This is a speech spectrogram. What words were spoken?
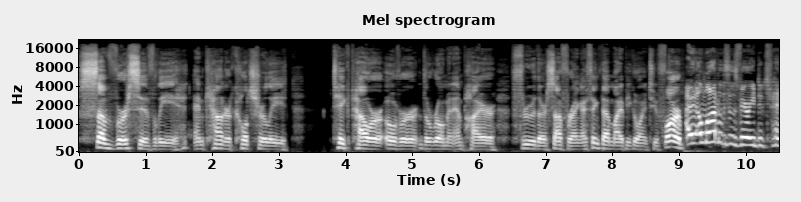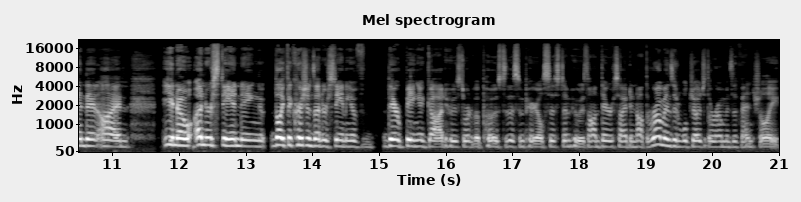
subversively and counterculturally take power over the Roman Empire through their suffering. I think that might be going too far. I mean, a lot of this is very dependent on, you know, understanding, like the Christians' understanding of there being a God who is sort of opposed to this imperial system, who is on their side and not the Romans, and will judge the Romans eventually.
